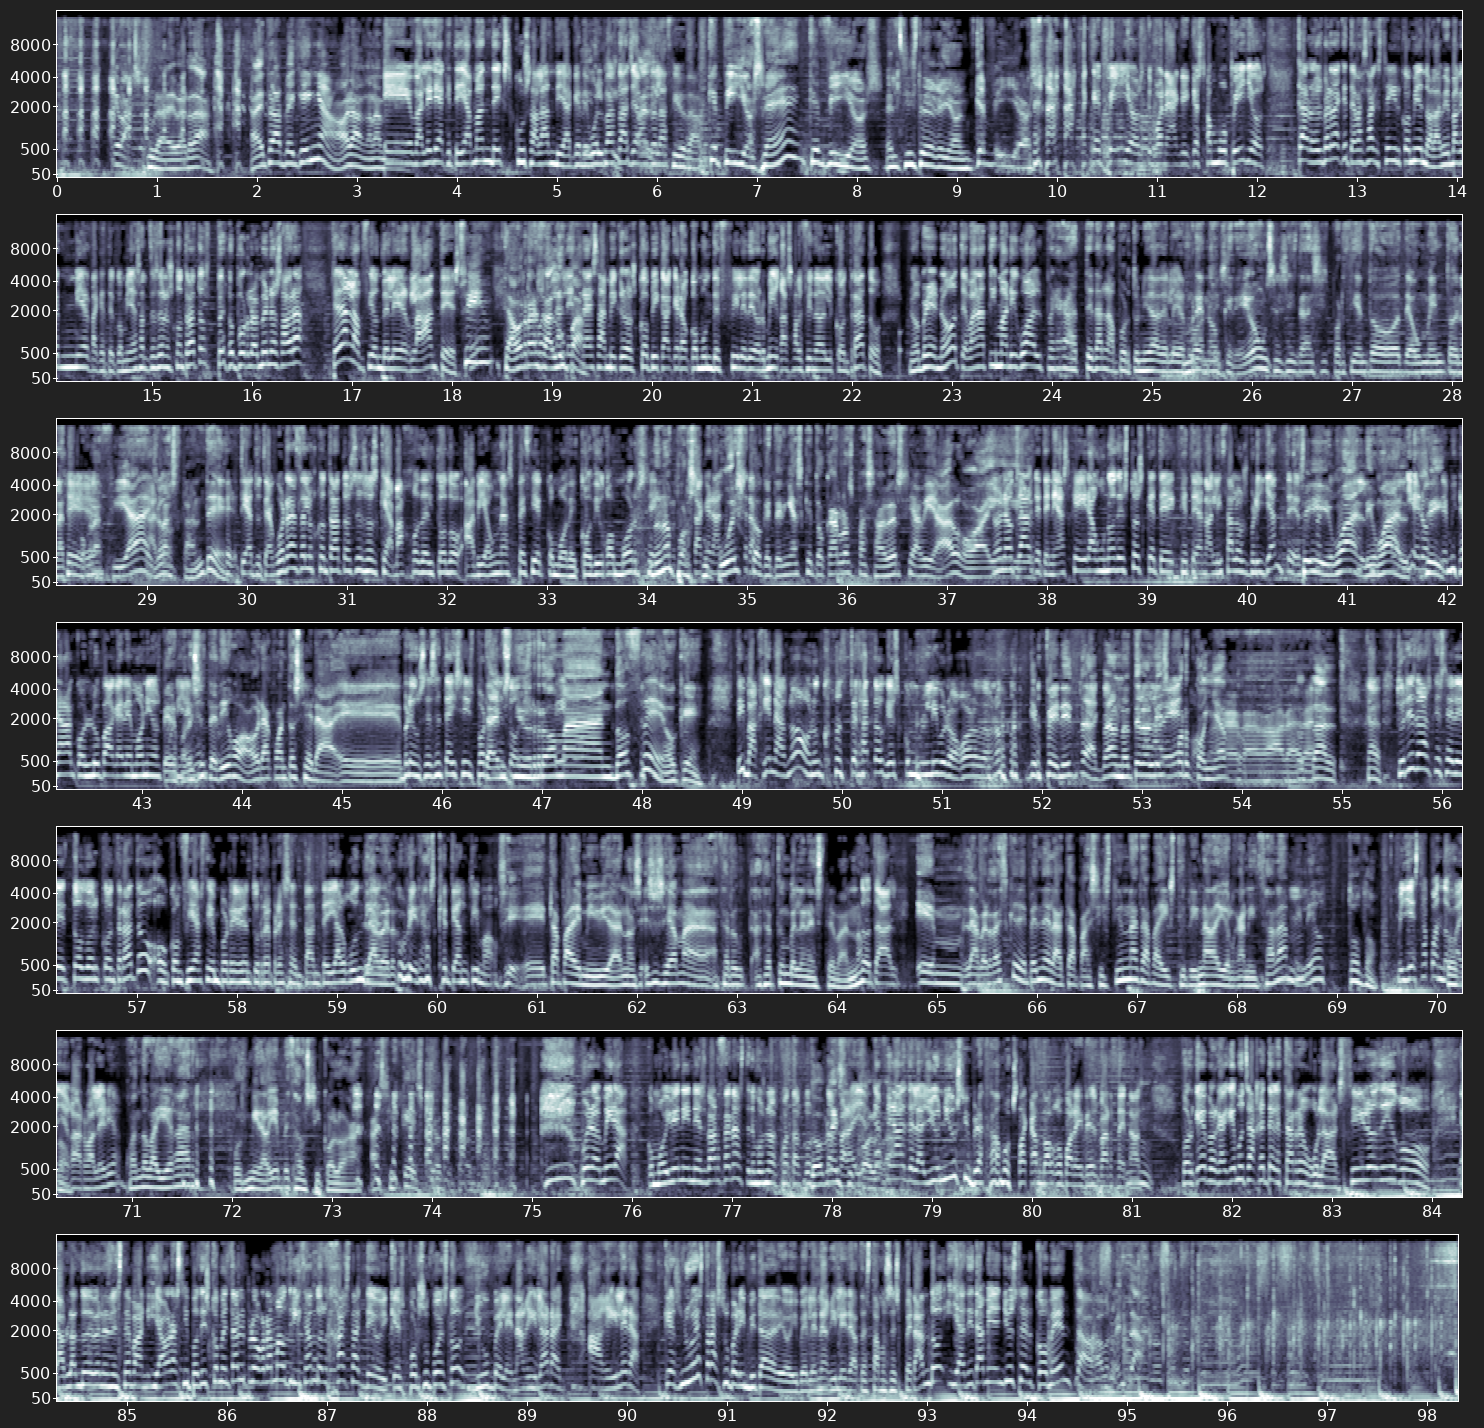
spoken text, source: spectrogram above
qué basura, de verdad. La letra pequeña, ahora grande. Eh, Valeria, que te llaman de Excusalandia, que devuelvas Sí, las llaves vale. de la ciudad. Qué pillos, ¿eh? Qué pillos. El chiste de guion, qué pillos. qué pillos, que pone aquí que son muy pillos. Claro, es verdad que te vas a seguir comiendo la misma mierda que te comías antes de los contratos, pero por lo menos ahora te dan la opción de leerla antes. Sí, ¿eh? te ahorras Pues la lupa. letra esa microscópica que era como un desfile de hormigas al final del contrato. No, hombre, no, te van a timar igual, pero ahora te dan la oportunidad de leerlo Hombre, no creo, un 66% de aumento en la Sí, tipografía claro. es bastante. Pero tía, ¿tú te acuerdas de los contratos esos que abajo del todo había una especie como de código Morse? no, que no, por que supuesto letras? que tenías que tocarlos para saber si había algo ahí. No, no, claro, que tenías que ir a uno de estos que te, que te analiza los brillantes. Sí, igual, igual, Quiero sí. que te mirara con lupa qué demonios Pero por eso dentro. te digo, ¿ahora cuánto será? Eh, Hombre, un 66%. ¿Times New Roman 12 o qué? ¿Te imaginas, no? Un contrato que es como un libro gordo, ¿no? Qué pereza, claro, no te lo A lees ver. por coñazo. Total. Claro. ¿Tú eres de las que se lee todo el contrato o confías 100% en tu representante y algún día verdad- descubrirás que te han timado? Sí, eh, etapa de mi vida, no sé, eso se llama hacer, hacerte un Belén Esteban, ¿no? Total. Em, la verdad es que depende de la etapa. Si estoy en una etapa disciplinada y organizada, me leo todo. ¿Y esta cuándo va a llegar, Valeria? ¿Cuándo va a llegar? Pues mira, hoy he empezado psicóloga, así que espero que pronto. Bueno, mira, como hoy viene Inés Bárcenas, tenemos unas cuantas cosas Doble para ella. Que al final de la Junior siempre acabamos sacando algo para Inés Bárcenas. ¿Por qué? Porque aquí hay mucha gente que está regular. Sí lo digo. Hablando de Belén Esteban. Y ahora sí podéis comentar el programa utilizando el hashtag de hoy, que es por supuesto You Belén Aguilera, Aguilera, que es nuestra super invitada de hoy. Belén Aguilera, te estamos esperando. Y a ti también, Juster, comenta. Vámonos. Cuenta.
